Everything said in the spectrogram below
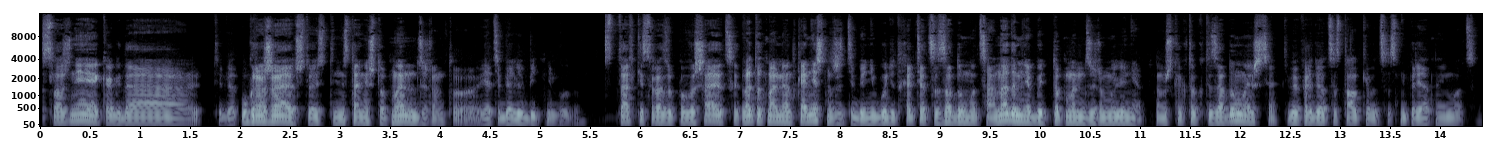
Сложнее, когда тебе угрожают, что если ты не станешь топ-менеджером, то я тебя любить не буду. Ставки сразу повышаются. В этот момент, конечно же, тебе не будет хотеться задуматься, а надо мне быть топ-менеджером или нет. Потому что как только ты задумаешься, тебе придется сталкиваться с неприятной эмоцией.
